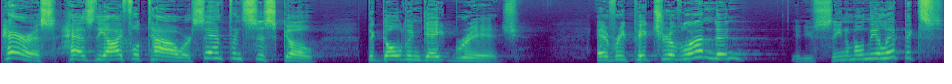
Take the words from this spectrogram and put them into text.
Paris has the Eiffel Tower, San Francisco, the Golden Gate Bridge. Every picture of London, and you've seen them on the Olympics,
